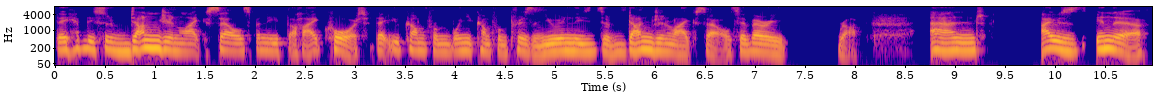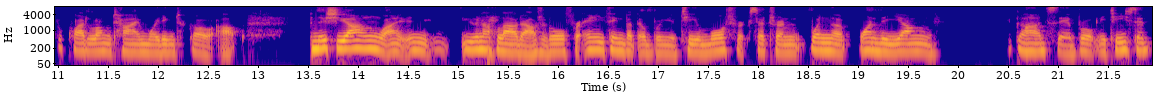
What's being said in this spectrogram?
they have these sort of dungeon-like cells beneath the High Court that you come from when you come from prison. You're in these sort of dungeon-like cells. They're very rough. And I was in there for quite a long time waiting to go up. And this young one, and you're not allowed out at all for anything, but they'll bring you tea and water, etc. And when the one of the young guards there brought me tea, he said,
